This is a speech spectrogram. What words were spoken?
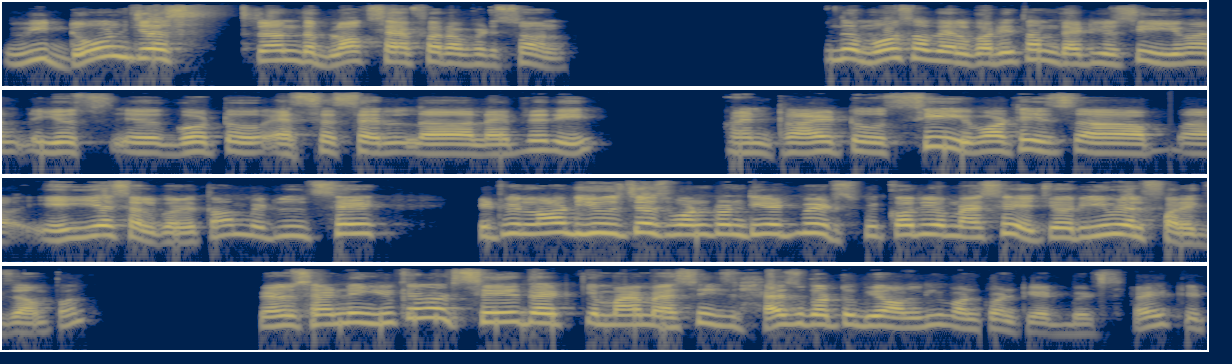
we don't just run the block cipher of its own. The most of the algorithm that you see, even you uh, go to SSL uh, library and try to see what is uh, uh AES algorithm, it will say it will not use just 128 bits because your message, your email, for example, you're sending, you cannot say that my message has got to be only 128 bits, right? It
